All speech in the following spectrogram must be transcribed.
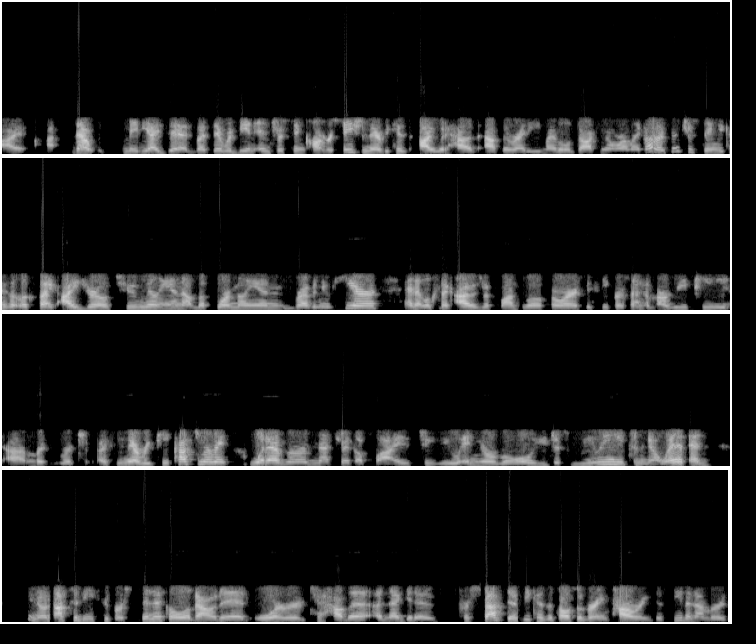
I that maybe I did, but there would be an interesting conversation there because I would have at the ready my little document where I'm like, oh, that's interesting because it looks like I drove two million of the four million revenue here, and it looks like I was responsible for 60% of our repeat, um, excuse me, our repeat customer rate. Whatever metric applies to you in your role, you just really need to know it and you know not to be super cynical about it or to have a, a negative perspective because it's also very empowering to see the numbers.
